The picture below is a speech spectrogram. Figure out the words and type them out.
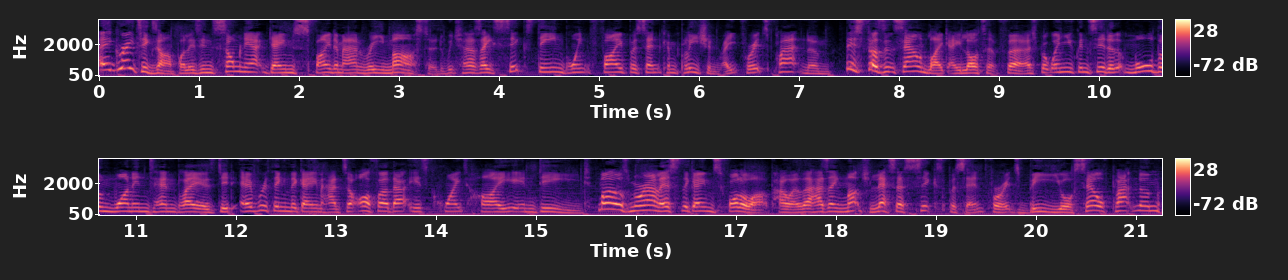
A great example is Insomniac Games Spider Man Remastered, which has a 16.5% completion rate for its platinum. This doesn't sound like a lot at first, but when you consider that more than 1 in 10 players did everything the game had to offer, that is quite high indeed. Miles Morales, the game's follow up, however, has a much lesser 6% for its Be Yourself platinum,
